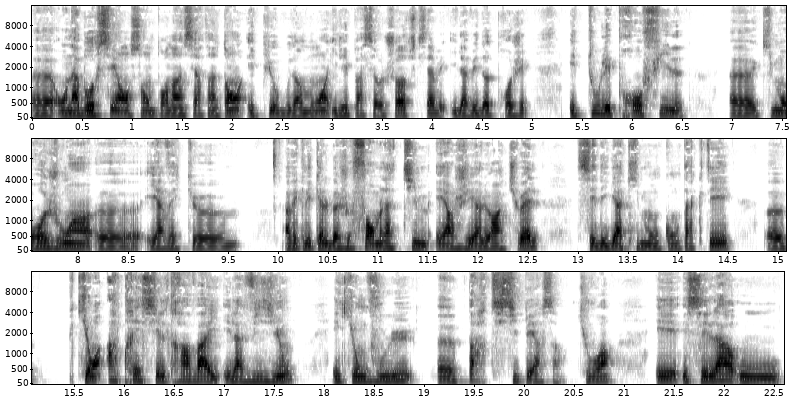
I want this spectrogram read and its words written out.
euh, on a bossé ensemble pendant un certain temps et puis au bout d'un moment, il est passé à autre chose parce qu'il avait, il avait d'autres projets. Et tous les profils euh, qui m'ont rejoint euh, et avec, avec lesquels bah, je forme la team RG à l'heure actuelle, c'est des gars qui m'ont contacté, qui ont apprécié le travail et la vision et qui ont voulu participer à ça, tu vois. Et, et c'est là où,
